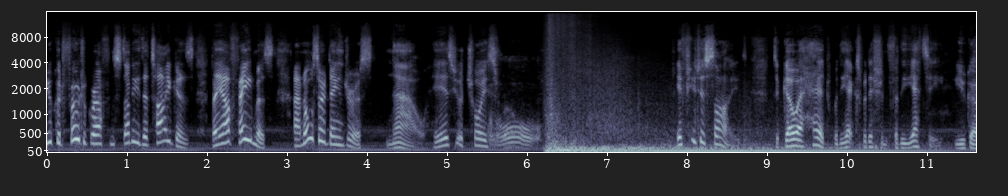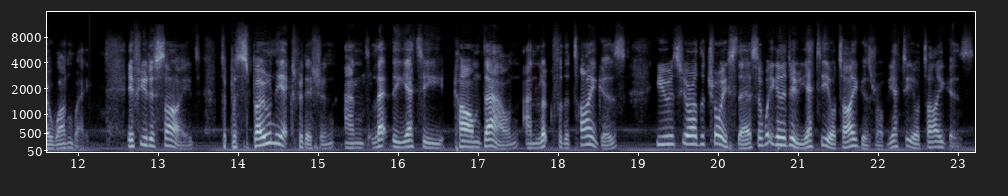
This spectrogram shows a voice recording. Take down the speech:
You could photograph and study the tigers. They are famous and also dangerous. Now, here's your choice. If you decide to go ahead with the expedition for the Yeti, you go one way. If you decide to postpone the expedition and let the Yeti calm down and look for the tigers, you is your other choice there. So what are you going to do? Yeti or tigers, Rob? Yeti or tigers?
